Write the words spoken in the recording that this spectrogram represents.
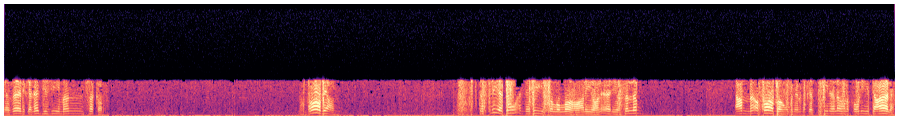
كذلك نجزي من شكر نعم، رابعا. تسلية النبي صلى الله عليه وعلى آله وسلم عما أصابه من المكذبين له لقوله تعالى.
